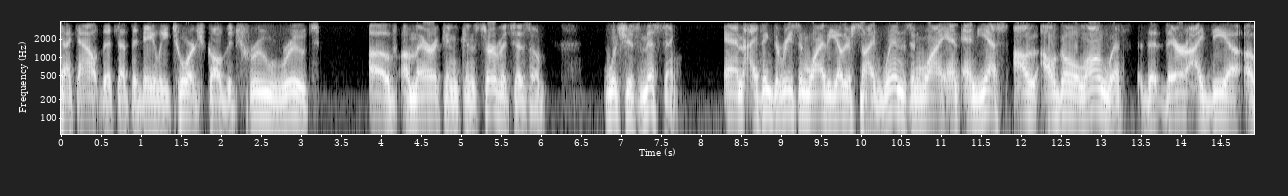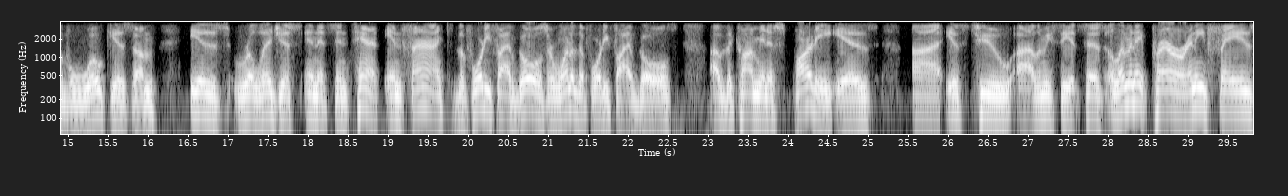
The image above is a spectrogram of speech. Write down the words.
check out that's at the Daily Torch called The True Root of American Conservatism, which is missing. And I think the reason why the other side wins and why, and, and yes, I'll, I'll go along with that their idea of wokeism is religious in its intent. In fact, the 45 goals, or one of the 45 goals of the Communist Party, is uh, is to uh, let me see. It says eliminate prayer or any phase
